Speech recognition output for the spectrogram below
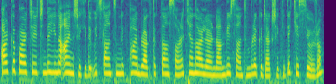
Arka parça içinde yine aynı şekilde 3 santimlik pay bıraktıktan sonra kenarlarından 1 santim bırakacak şekilde kesiyorum.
